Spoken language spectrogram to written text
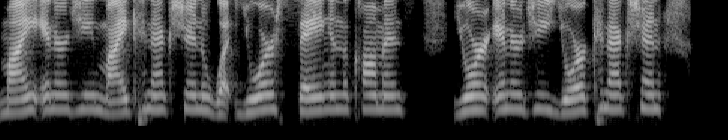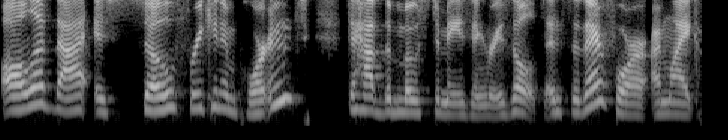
my energy my connection what you're saying in the comments your energy your connection. All of that is so freaking important to have the most amazing results. And so therefore i'm like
